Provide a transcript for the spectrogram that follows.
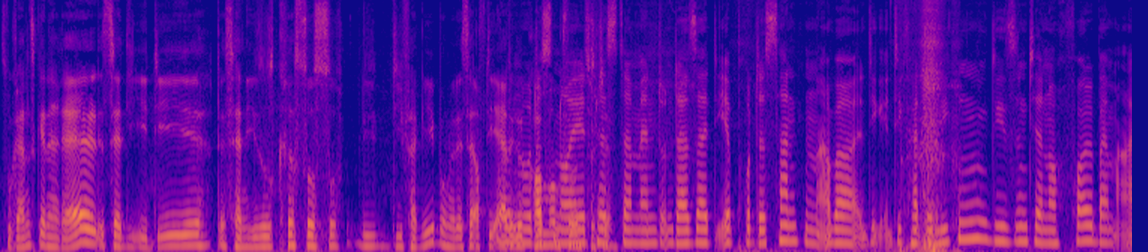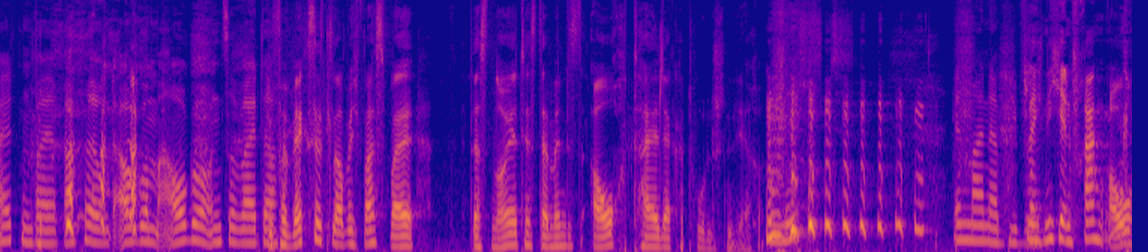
so ganz generell ist ja die Idee des Herrn Jesus Christus so die, die Vergebung. Der ist ja auf die Erde nur gekommen, das um für Neue. Testament und da seid ihr Protestanten, aber die, die Katholiken, die sind ja noch voll beim Alten, bei Rache und Auge um Auge und so Du weiter. verwechselst, glaube ich, was, weil das Neue Testament ist auch Teil der katholischen Lehre. Nicht in meiner Bibel. Vielleicht nicht in Franken. Auch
